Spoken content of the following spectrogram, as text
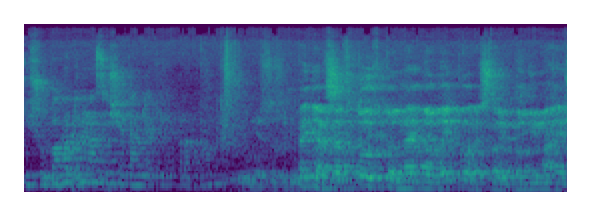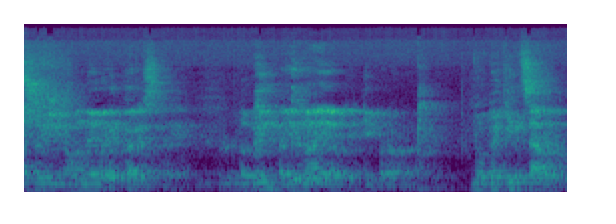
І що багато у нас ще там таких програм? Ні, це Та ні, це той, хто не довикористав і розуміє, що він його не використає, то він приймає такі програми. Ну, до кінця року.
